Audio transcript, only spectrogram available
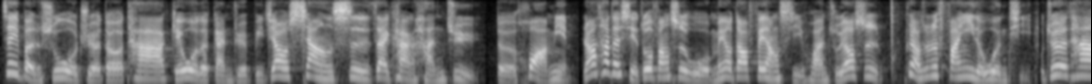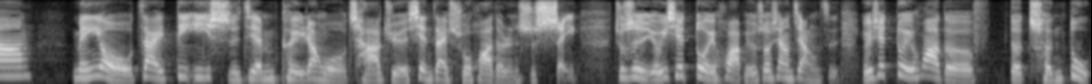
这本书我觉得它给我的感觉比较像是在看韩剧的画面，然后它的写作方式我没有到非常喜欢，主要是不晓得是不是翻译的问题，我觉得它没有在第一时间可以让我察觉现在说话的人是谁，就是有一些对话，比如说像这样子，有一些对话的的程度，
